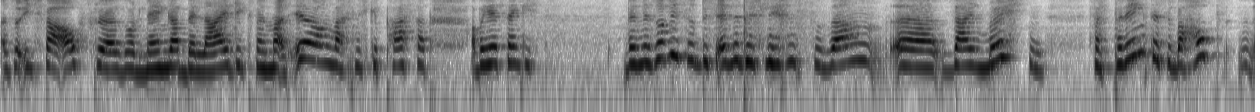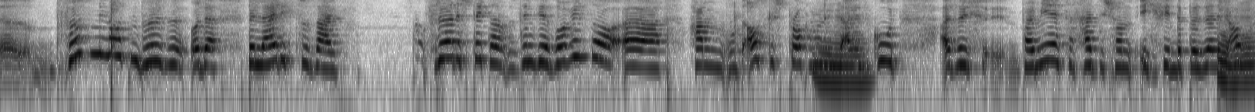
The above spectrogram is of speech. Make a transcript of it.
also ich war auch früher so länger beleidigt, wenn mal irgendwas nicht gepasst hat. Aber jetzt denke ich, wenn wir sowieso bis Ende des Lebens zusammen äh, sein möchten, was bringt es überhaupt, äh, fünf Minuten böse oder beleidigt zu sein? Früher oder später sind wir sowieso, äh, haben uns ausgesprochen und mhm. ist alles gut. Also ich, bei mir ist das halt sich schon, ich finde persönlich mhm. auch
